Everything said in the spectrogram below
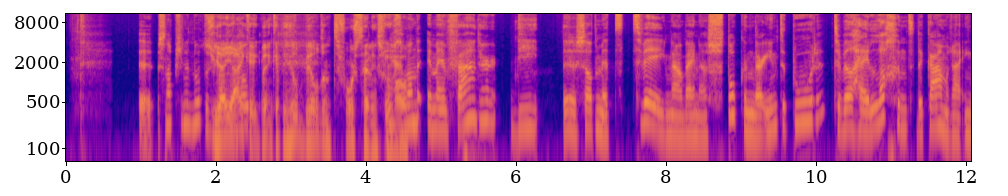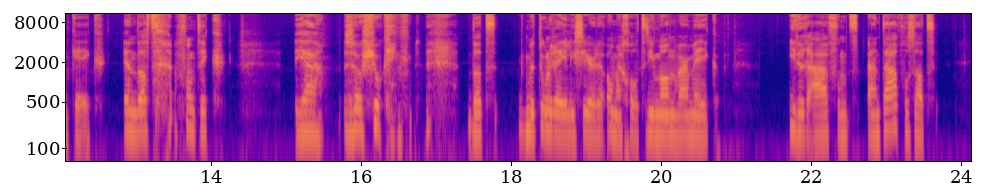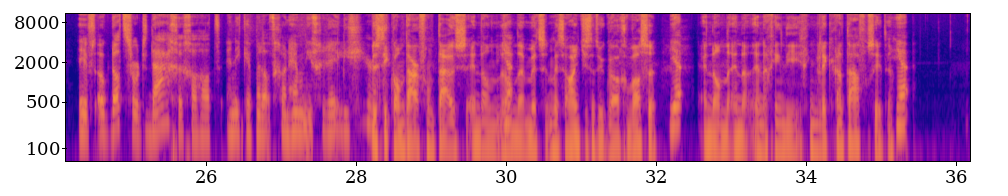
Snap je het nog? Dus Ja, ja ik, ik, ben, ik heb een heel beeldend voorstellingsvermogen. En mijn vader, die eh, zat met twee, nou bijna stokken daarin te poeren. Terwijl hij lachend de camera inkeek. En dat vond ik, ja, zo shocking. Dat ik me toen realiseerde: oh mijn god, die man waarmee ik iedere avond aan tafel zat. heeft ook dat soort dagen gehad. En ik heb me dat gewoon helemaal niet gerealiseerd. Dus die kwam daar van thuis en dan, dan Ja. eh, met, met zijn handjes natuurlijk wel gewassen. Ja, En dan, en dan, en dan ging die ging die lekker aan tafel zitten. ja,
